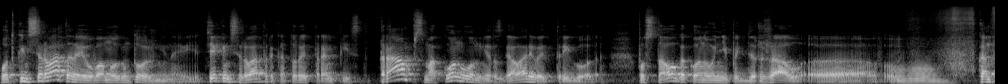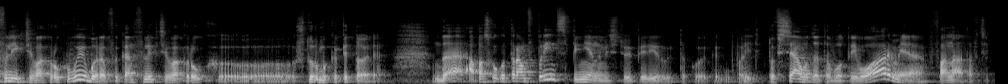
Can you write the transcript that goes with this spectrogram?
Вот консерваторы его во многом тоже ненавидят. Те консерваторы, которые трамписты. Трамп с МакКоннеллом не разговаривает три года. После того, как он его не поддержал э, в конфликте вокруг выборов и конфликте вокруг э, штурма Капитолия. Да? А поскольку Трамп в принципе ненавистью оперирует такой как бы, политик, то вся вот эта вот его армия фанатов типа,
